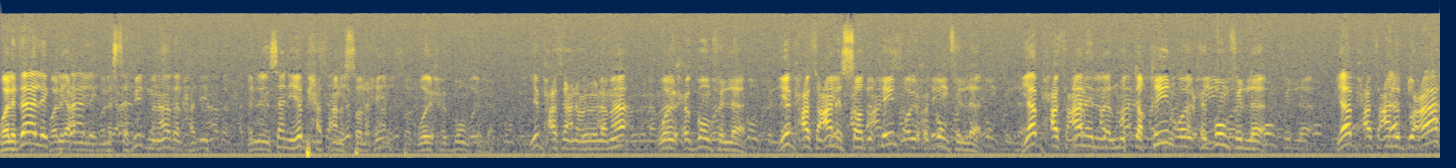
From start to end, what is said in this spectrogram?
ولذلك يعني نستفيد من هذا الحديث أن الإنسان يبحث عن الصالحين ويحبون في الله. يبحث عن العلماء ويحبون في الله. يبحث عن الصادقين ويحبون في الله. يبحث عن المتقين ويحبون في الله. يبحث عن الدعاة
